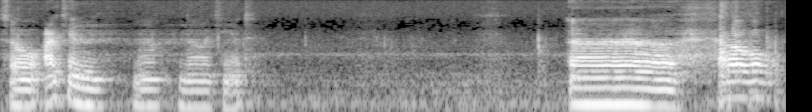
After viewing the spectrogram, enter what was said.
So I can. No, no, I can't. Uh, how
